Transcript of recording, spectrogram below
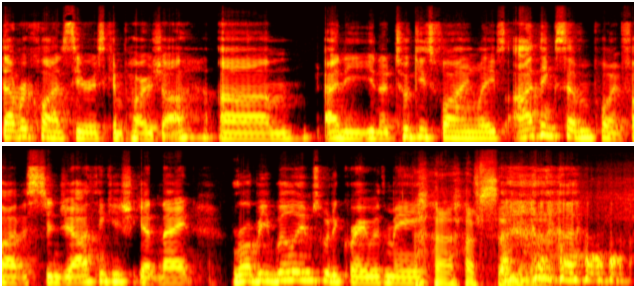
that required serious composure. Um, and he, you know, took his flying leaps. I think 7.5 is stingy. I think he should get an 8. Robbie Williams would agree with me. I've seen that.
